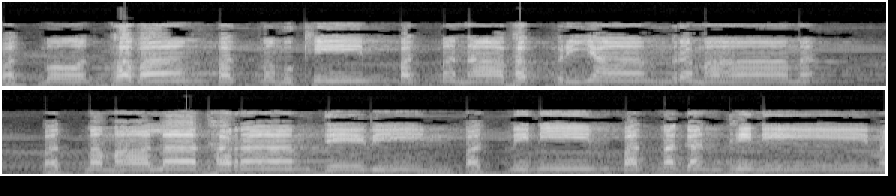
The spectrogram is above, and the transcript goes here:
पद्मोद्भवाम् पद्ममुखीम् पद्मनाभप्रियाम् रमाम् पद्ममालाधराम् देवीम् पद्मिनीम् पद्मगन्धिनीम्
